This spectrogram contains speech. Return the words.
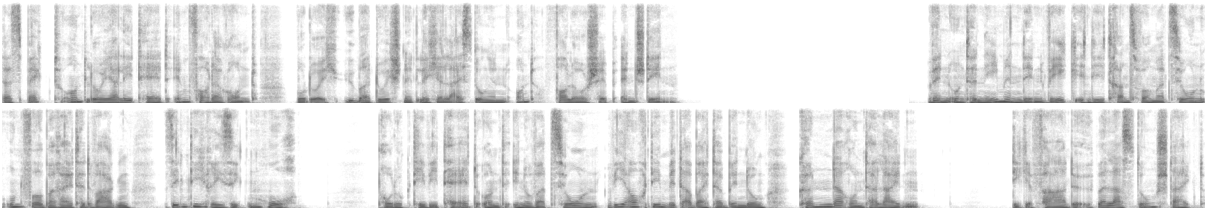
Respekt und Loyalität im Vordergrund, wodurch überdurchschnittliche Leistungen und Followship entstehen. Wenn Unternehmen den Weg in die Transformation unvorbereitet wagen, sind die Risiken hoch. Produktivität und Innovation wie auch die Mitarbeiterbindung können darunter leiden. Die Gefahr der Überlastung steigt.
